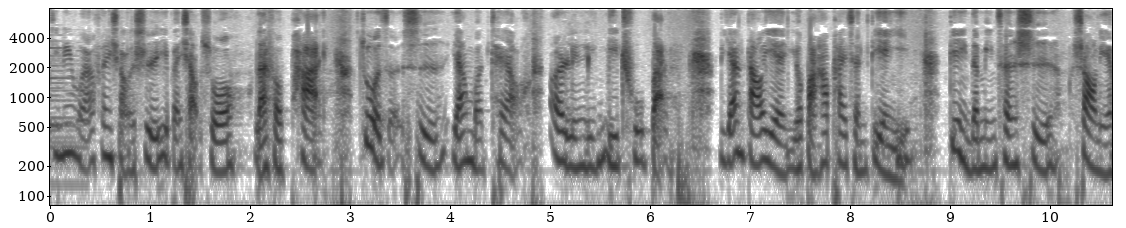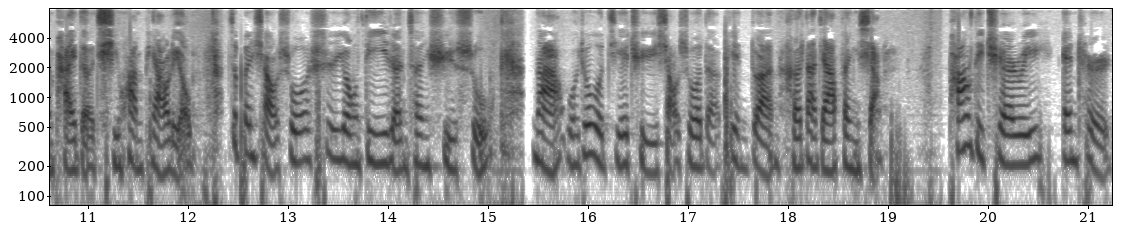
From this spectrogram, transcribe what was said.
今天我要分享的是一本小说《Life of Pi》，作者是 Young Mattel，二零零一出版。李安导演有把它拍成电影，电影的名称是《少年拍的奇幻漂流》。这本小说是用第一人称叙述，那我就截取小说的片段和大家分享。Pondicherry entered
